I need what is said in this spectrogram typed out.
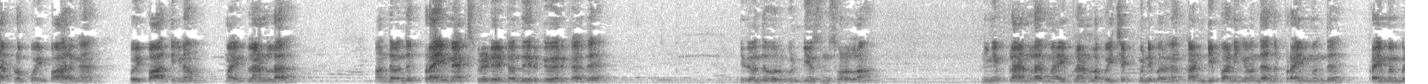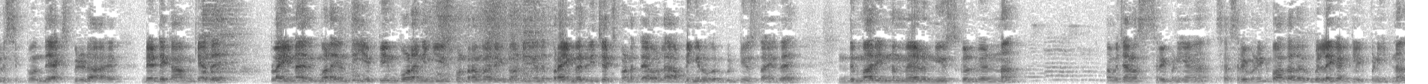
ஆப்ல போய் பாருங்க. போய் பார்த்தீங்கன்னா மை பிளான்ல அந்த வந்து பிரைம் எக்ஸ்பிரி டேட் வந்து இருக்கவே இருக்காது. இது வந்து ஒரு குட் நியூஸ்னு சொல்லலாம். நீங்கள் பிளானில் மை பிளானில் போய் செக் பண்ணி பாருங்கள் கண்டிப்பாக நீங்கள் வந்து அந்த ப்ரைம் வந்து ப்ரைம் மெம்பர்ஷிப் வந்து எக்ஸ்பீரியட் டேட்டே காமிக்காது. பிளைனாக இதுக்கு மேலே வந்து எப்பயும் போல் நீங்கள் யூஸ் பண்ணுற மாதிரி இருக்கும். நீங்கள் வந்து ப்ரைமரி ரீசார்ஜ் பண்ண தேவையில்ல அப்படிங்கிற ஒரு குட் நியூஸ் தான் இது. இந்த மாதிரி இன்னும் மேலும் நியூஸ்கள் வேணும்னா நம்ம சேனல் சப்ஸ்கிரைப் பண்ணிக்கோங்க. சப்ஸ்கிரைப் பண்ணிட்டு பார்த்தால ஒரு பெல் ஐக்கான் கிளிக் பண்ணிக்கிட்டீங்கன்னா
